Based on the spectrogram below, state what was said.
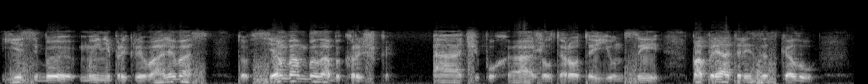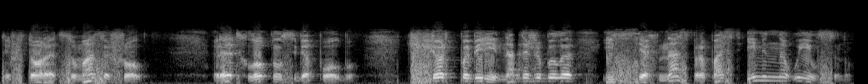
Если бы мы не прикрывали вас, то всем вам была бы крышка. А, чепуха, желторотые юнцы, попрятались за скалу. Ты что, Ред, с ума сошел? Ред хлопнул себя по лбу. Черт побери, надо же было из всех нас пропасть именно Уилсону.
